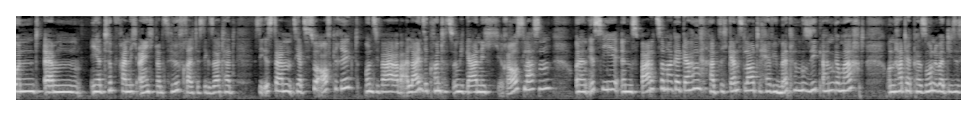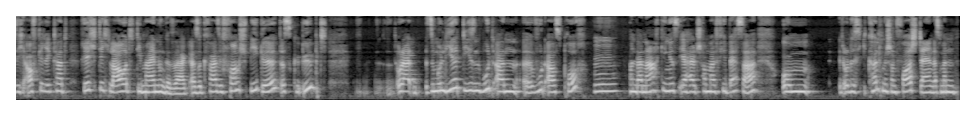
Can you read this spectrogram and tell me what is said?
Und ähm, ihr Tipp fand ich eigentlich ganz hilfreich, dass sie gesagt hat, sie ist dann, sie hat sich so aufgeregt und sie war aber allein, sie konnte es irgendwie gar nicht rauslassen. Und dann ist sie ins Badezimmer gegangen, hat sich ganz laute Heavy Metal Musik angemacht und hat der Person, über die sie sich aufgeregt hat, richtig laut die Meinung gesagt. Also quasi vorm Spiegel das geübt oder simuliert diesen Wut an, äh, Wutausbruch. Mhm. Und danach ging es ihr halt schon mal viel besser, um und ich könnte mir schon vorstellen, dass man,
